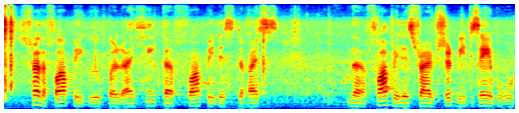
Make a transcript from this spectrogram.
Let's try the floppy group, but I think the floppy disk device, the floppy disk drive should be disabled.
